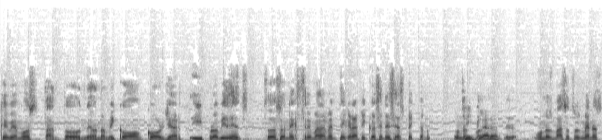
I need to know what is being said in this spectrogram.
que vemos, tanto Neonomicon, Courtyard y Providence, todos son extremadamente gráficos en ese aspecto, ¿no? Unos sí, claro. Más, unos más, otros menos,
